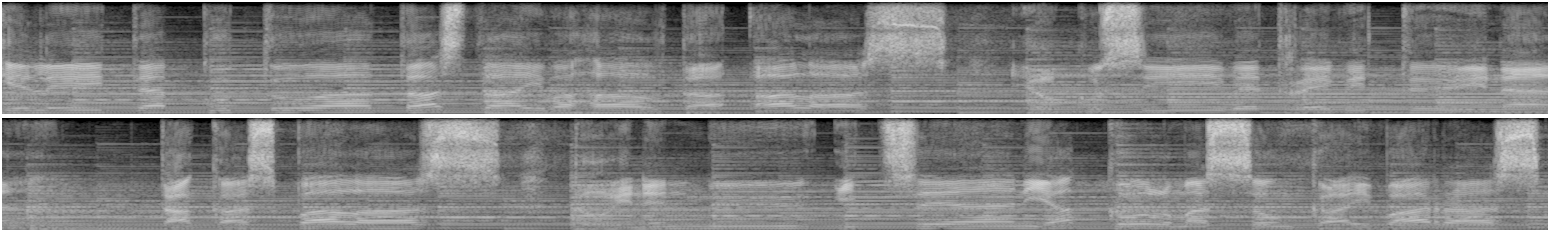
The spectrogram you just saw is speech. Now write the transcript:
Enkeleitä putoaa taas taivahalta alas. Joku siivet revittyinä takas palas. Toinen myy itseään ja kolmas on kai varas.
